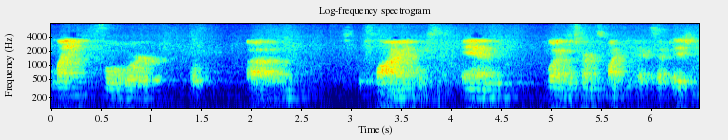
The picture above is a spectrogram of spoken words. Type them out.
blank for, um, flying, and one of the terms might be exaptation.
